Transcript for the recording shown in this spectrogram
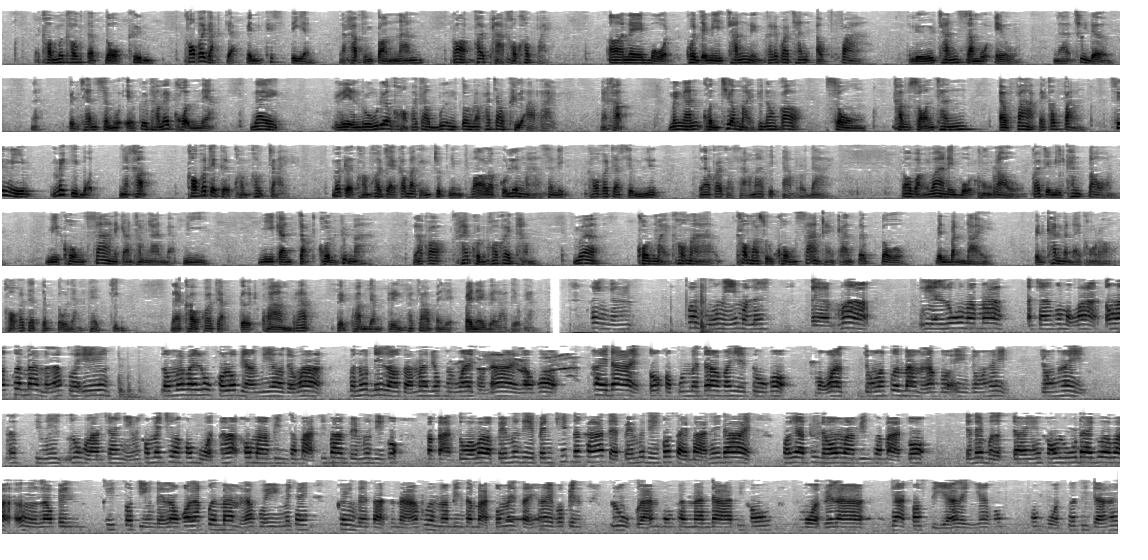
เขาเมื่อเขาเติบโตขึ้น เขาก็อยากจะเป็นคริสเตียนนะครับ ถึงตอนนั้นก็ค่อยพาเขาเข้าไปในโบสถ์ควรจะมีชั้นหนึ่งเขาเรียกว่าชั้นอัลฟาหรือชั้นซามูเอลนะชื่อเดิมนะเป็นชั้นซามูเอลคือทำให้คนเนี่ยได้เรียนรู้เรื่องของพระเจ้าเบื้องต้นว่าพระเจ้าคืออะไรนะครับ ไม่งั้นคนเชื่อใหม่ พี่น้องก็ส่งคำสอนชั้นแอลฟาไปเขาฟัง ซึ่งมี ไม่กี่บทนะครับเขาก็จะเกิดความเข้าใจ เมื่อเกิดความเข้าใจก็มาถึงจุดหนึ่งพอเราพูดเรื่องมหาสนิทเขาก็จะซึมลึก แล้วก็จะสามารถติดตามเราได้ ก็หวังว่าในโบสถ์ของเราก็จะมีขั้นตอน มีโครงสร้างในการทำงานแบบนี้ มีการจัดคนขึ้นมา แล้วก็ให้คนค่อยๆทำเมื่อคนใหม่เข้ามาเข้ามาสู่โครงสร้างแห่งการเติบโต เป็นบันได เป็นขั้นบันไดของเรา เขาก็จะเติบโตอย่างแท้จริง และเขาก็จะเกิดความรัก เกิดความยำเกรงพระเจ้าไปในไปในเวลาเดียวกันเพ่งกันเพื่อนฝูงนี้หมดเลย แต่เมื่อเรียนรู้มากๆ อาจารย์ก็บอกว่าต้องรักเพื่อนบ้านเหมือนรักตัวเอง เราไม่ไหว้ลูกเคารพอย่างเดียว แต่ว่ามนุษย์นี่เราสามารถยกมือไหว้เขาได้ เราก็ให้ได้ก็ขอบคุณพระเจ้าพระเยซูก็บอกว่าจงรักเพื่อนบ้านเหมือนรักตัวเองจงให้ จงให้ แล้วทีนี้ลูกหลานชายหญิงเขาไม่เชื่อเขาบวชพระเขามาบินธบาตที่บ้านเป็นเมื่อดีก็ประกาศตัวว่าเป็นเมื่อดีเป็นคิดนะคะ แต่เป็นเมื่อดีก็ใส่บาตรให้ได้ เพราะญาติพี่น้องมาบินธบาตก็จะได้เบิดใจให้เขารู้ได้ด้วยว่า เออ เราเป็นคริสก็จริง แต่เราก็รักเพื่อนบ้านเหมือนรักตัวเองไม่ใช่เคร่งในศาสนาเพื่อนมาบินธบาตก็ไม่ใส่ให้ เพราะเป็นลูกหลานพงพันมารดาที่เขาบวชเวลาญาติเขาเสียอะไรเงี้ยเขา เขาบวชเพื่อที่จะให้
